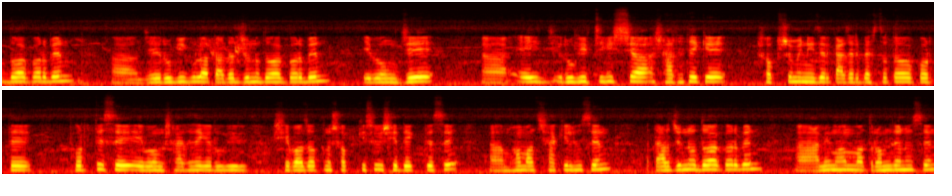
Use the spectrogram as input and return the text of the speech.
দোয়া করবেন। যে রুগীগুলো তাদের জন্য দোয়া করবেন। এবং যে এই রুগীর চিকিৎসা সাথে থেকে সবসময় নিজের কাজের ব্যস্ততাও করতে, করতেছে এবং সাথে থেকে রুগীর সেবা যত্ন সব কিছুই সে দেখতেছে মোহাম্মদ শাকিল হোসেন। তার জন্য দোয়া করবেন। আমি মোহাম্মদ রমজান হোসেন।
